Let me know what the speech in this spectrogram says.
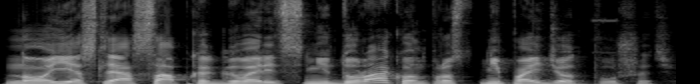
Но если Асап, как говорится, не дурак, он просто не пойдет пушить.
